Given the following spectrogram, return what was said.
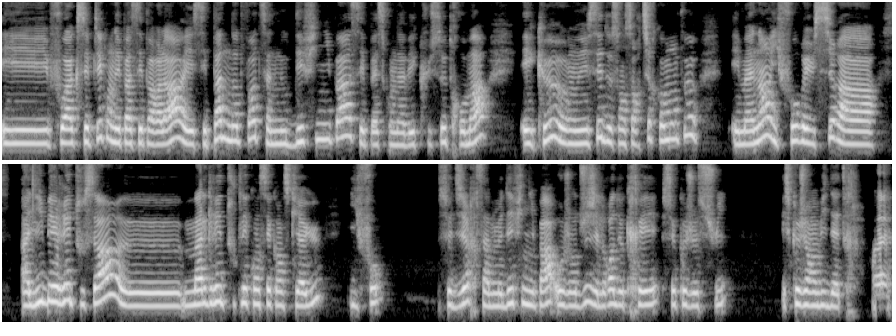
et faut accepter qu'on est passé par là et c'est pas de notre faute, ça ne nous définit pas, c'est parce qu'on a vécu ce trauma et que on essaie de s'en sortir comme on peut. Et maintenant, il faut réussir à, à libérer tout ça, euh, malgré toutes les conséquences qu'il y a eu. Il faut se dire, ça ne me définit pas. Aujourd'hui, j'ai le droit de créer ce que je suis et ce que j'ai envie d'être. Ouais.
